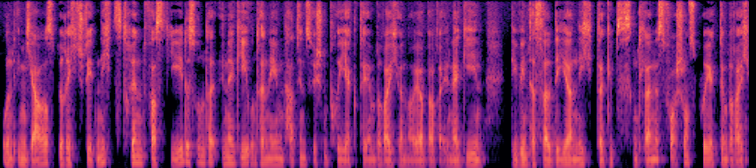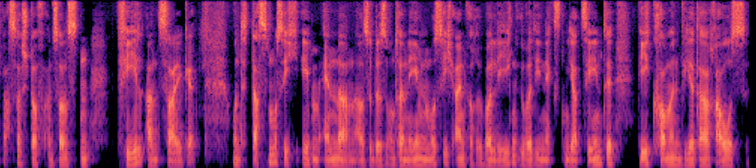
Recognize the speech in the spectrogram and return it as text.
Und im Jahresbericht steht nichts drin. Fast jedes Energieunternehmen hat inzwischen Projekte im Bereich erneuerbare Energien. Die Wintersaldea nicht. Da gibt es ein kleines Forschungsprojekt im Bereich Wasserstoff. Ansonsten Fehlanzeige. Und das muss sich eben ändern. Also das Unternehmen muss sich einfach überlegen über die nächsten Jahrzehnte, wie kommen wir da raus?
